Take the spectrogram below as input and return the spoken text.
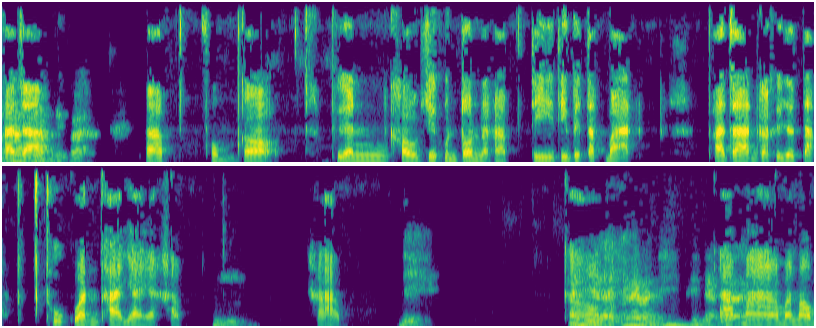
พระอาจารย์ครับผมก็ เพื่อนเขาชื่อคุณต้นนะครับ ที่ที่ไปตักบาตรพระอาจารย์ก็คือจะตักทุกวันพระใหญ่อะครับ อืมครับดีก็มีอะไรใช่ไหมวันนี้ครับมามาน้อม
